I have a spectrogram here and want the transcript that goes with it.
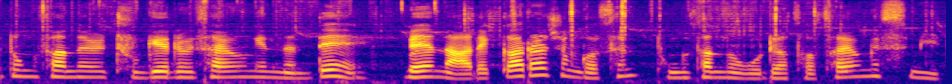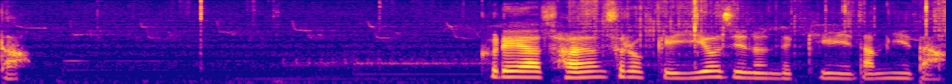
동산을 두 개를 사용했는데 맨 아래 깔아준 것은 동산을 오려서 사용했습니다. 그래야 자연스럽게 이어지는 느낌이 납니다.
